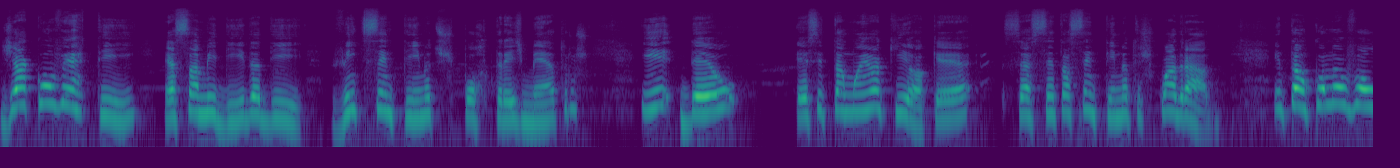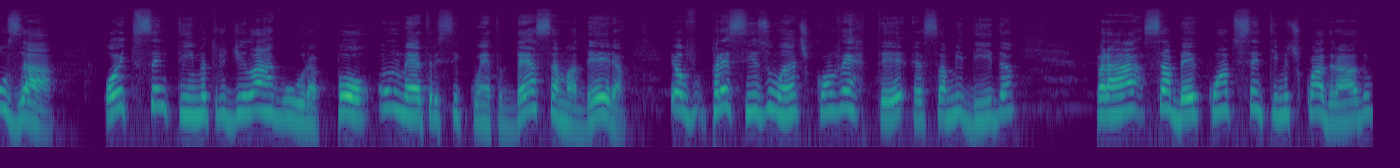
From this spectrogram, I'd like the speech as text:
Já converti essa medida de 20 centímetros por 3 metros e deu esse tamanho aqui, ó, que é 60 centímetros quadrados. Então, como eu vou usar 8 centímetros de largura por 1,50m dessa madeira, eu preciso antes converter essa medida para saber quantos centímetros quadrados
